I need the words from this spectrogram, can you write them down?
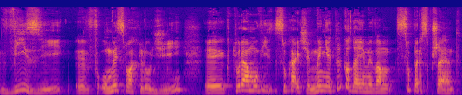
wizji y, w umysłach ludzi, y, która mówi: Słuchajcie, my nie tylko dajemy wam super sprzęt,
